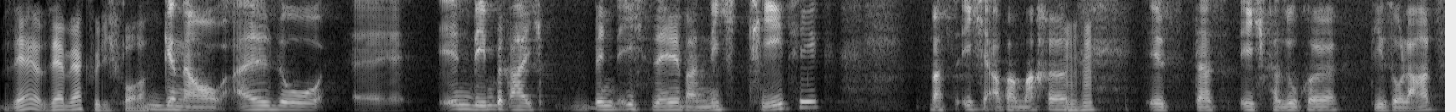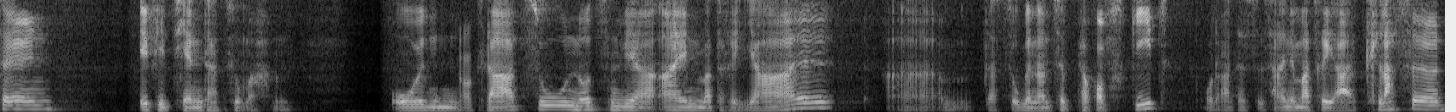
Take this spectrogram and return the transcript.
sehr, sehr merkwürdig vor. Genau, also äh, in dem Bereich bin ich selber nicht tätig. Was ich aber mache, mhm. ist, dass ich versuche, die Solarzellen effizienter zu machen. Und okay. dazu nutzen wir ein Material, ähm, das sogenannte Perovskit, oder das ist eine Materialklasse.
